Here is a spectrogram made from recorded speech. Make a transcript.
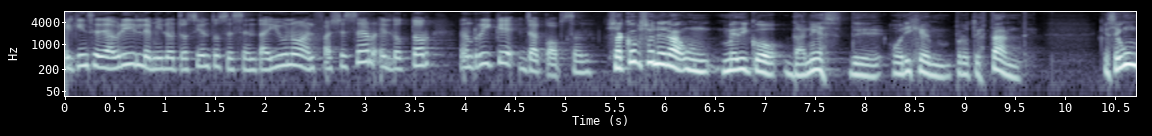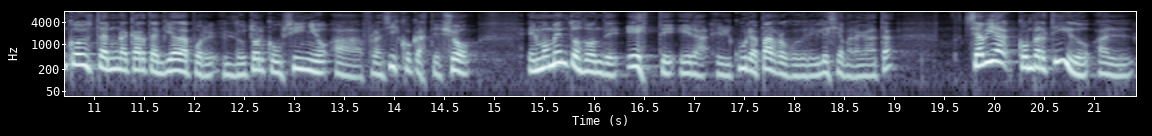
el 15 de abril de 1861 al fallecer el doctor Enrique Jacobson. Jacobson era un médico danés de origen protestante que según consta en una carta enviada por el doctor Cousiño a Francisco Castelló, en momentos donde este era el cura párroco de la iglesia Maragata, se había convertido al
